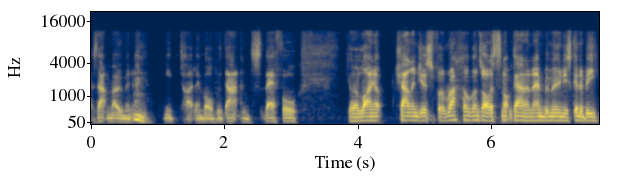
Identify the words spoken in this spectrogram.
as that moment, mm. and need the title involved with that, and therefore you got to line up challenges for Raquel Gonzalez to knock down, and Ember Moon is going to be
